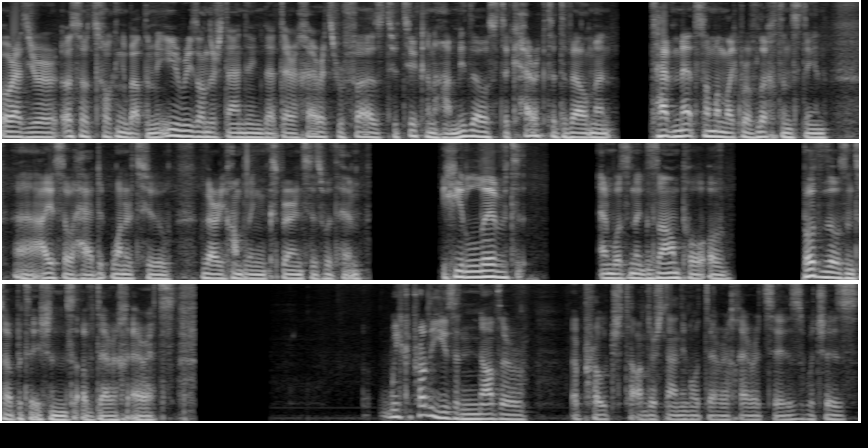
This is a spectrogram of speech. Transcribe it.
Or as you're also talking about the Meiri's understanding that Derech Eretz refers to Tikkun Hamidos, to character development, to have met someone like Rav Lichtenstein, uh, I also had one or two very humbling experiences with him. He lived and was an example of both of those interpretations of Derech Eretz. We could probably use another approach to understanding what Derech Eretz is, which is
